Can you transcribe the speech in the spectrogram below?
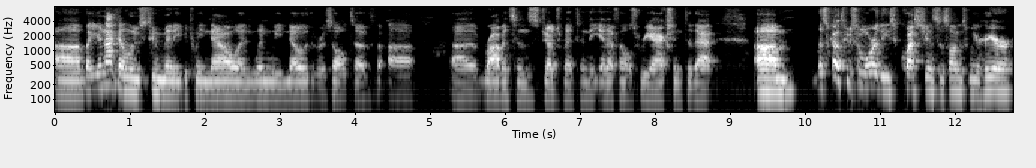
Uh, but you're not going to lose too many between now and when we know the result of uh, uh Robinson's judgment and the NFL's reaction to that. Um, let's go through some more of these questions as long as we're here.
